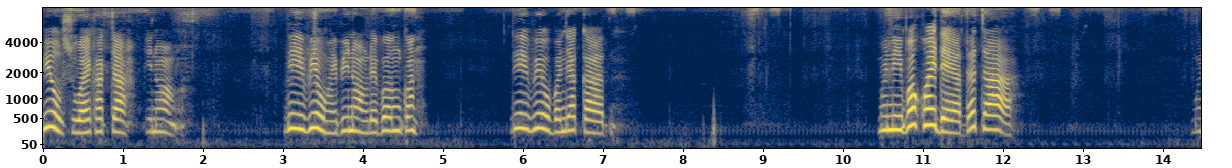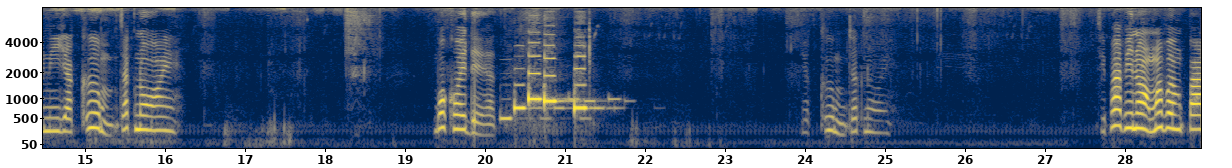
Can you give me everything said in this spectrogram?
วิวสวยคักจ้ะพี่น้องรีวิวให้พี่น้องได้เบิ่งก่อน รีวิวบรรยากาศมือนี้บ่ค่อยแดดเด้อจ้ามือนี้อยากครึมจักหน่อยบ่ค่อยแดด อยากครึมจักหน่อย สิพาพี่น้องมาเบิ่งป่า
